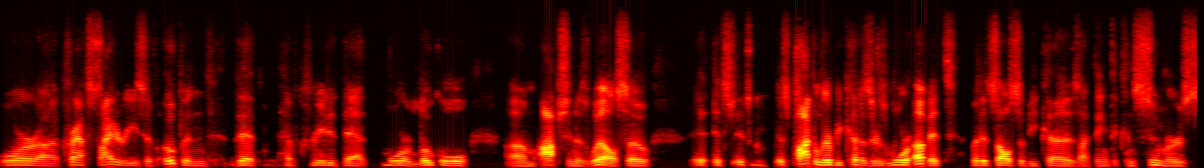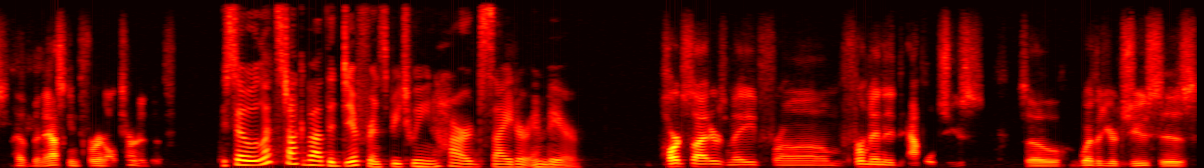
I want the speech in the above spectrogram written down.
or uh, craft cideries have opened that have created that more local um, option as well. So it's it's it's popular because there's more of it, but it's also because I think the consumers have been asking for an alternative. So let's talk about the difference between hard cider and beer. Hard cider is made from fermented apple juice. So whether your juice is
